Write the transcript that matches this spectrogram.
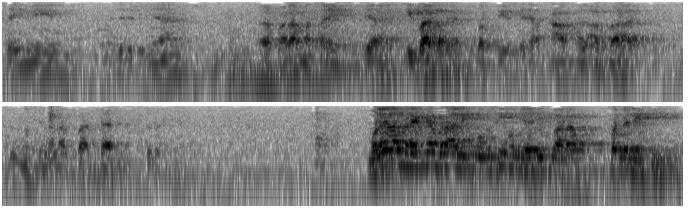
Saimin, majelisnya uh, para masaih ya ibadah ya seperti Syekh Al-Abbad, Muslim Al-Abbad dan seterusnya. Mulailah mereka beralih fungsi menjadi para peneliti,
